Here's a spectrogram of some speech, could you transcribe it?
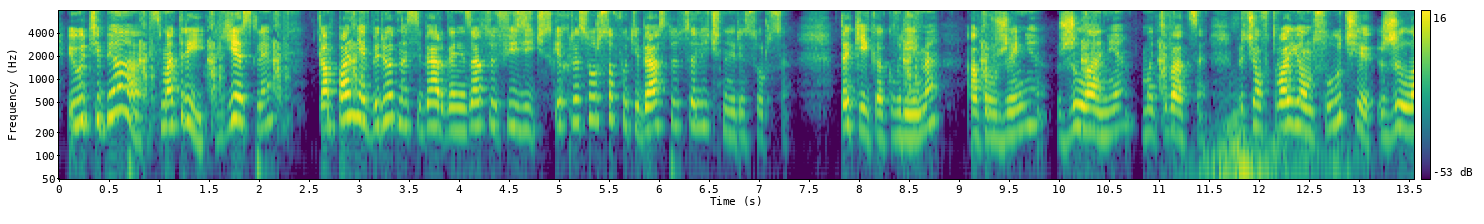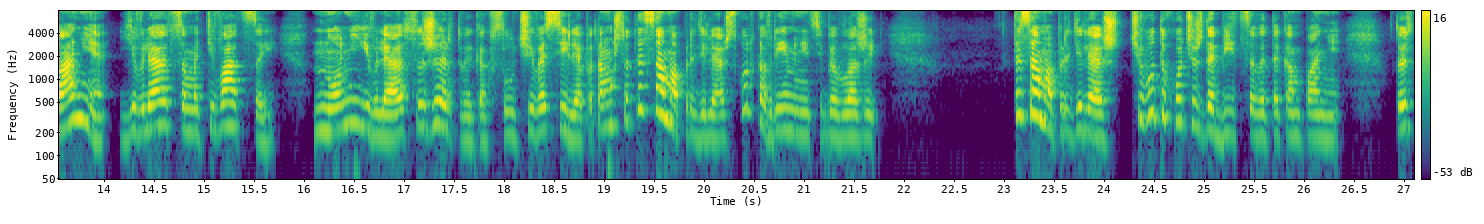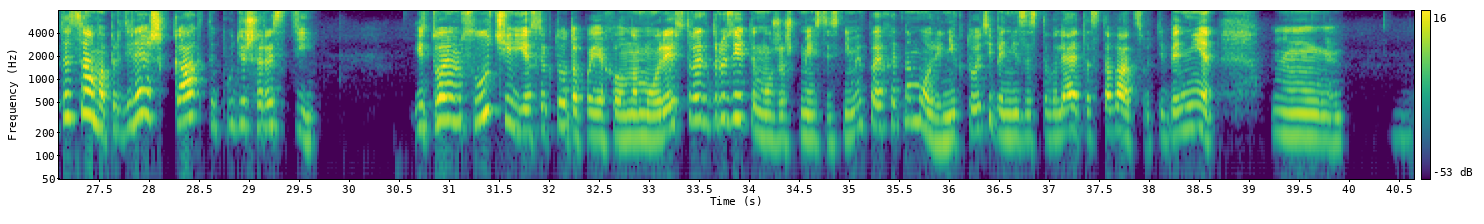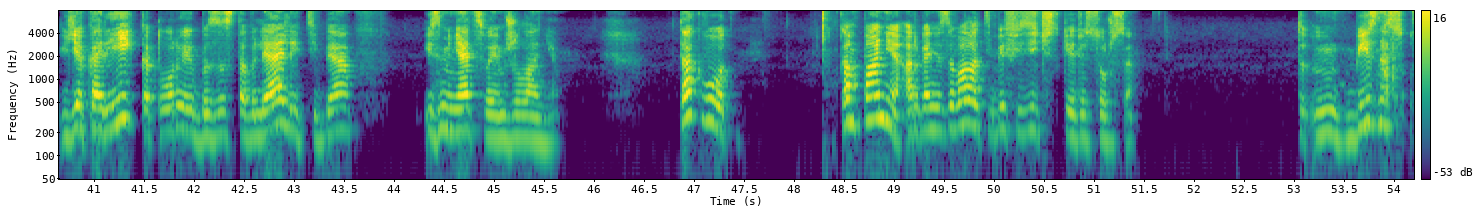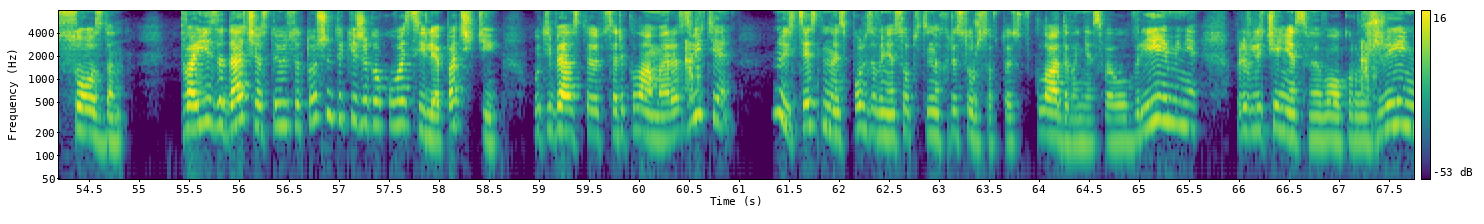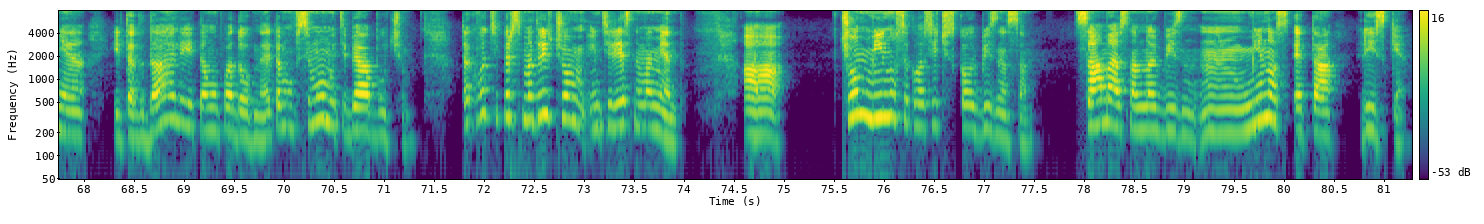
И у тебя, смотри, если Компания берет на себя организацию физических ресурсов, у тебя остаются личные ресурсы, такие как время, окружение, желание, мотивация. Причем в твоем случае желания являются мотивацией, но не являются жертвой, как в случае Василия, потому что ты сам определяешь, сколько времени тебе вложить. Ты сам определяешь, чего ты хочешь добиться в этой компании. То есть ты сам определяешь, как ты будешь расти. И в твоем случае, если кто-то поехал на море из твоих друзей, ты можешь вместе с ними поехать на море. Никто тебя не заставляет оставаться. У тебя нет якорей, которые бы заставляли тебя изменять своим желаниям. Так вот, компания организовала тебе физические ресурсы. Бизнес создан. Твои задачи остаются точно такие же, как у Василия, почти. У тебя остается реклама и развитие, ну, естественно, использование собственных ресурсов, то есть вкладывание своего времени, привлечение своего окружения и так далее и тому подобное. Этому всему мы тебя обучим. Так вот, теперь смотри, в чем интересный момент. А, В чем минусы классического бизнеса? Самый основной бизнес, минус – это риски.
